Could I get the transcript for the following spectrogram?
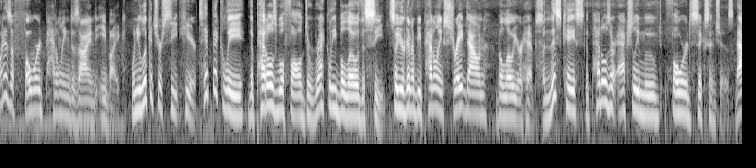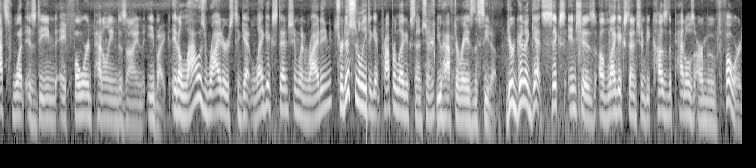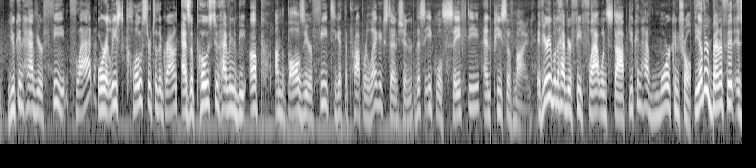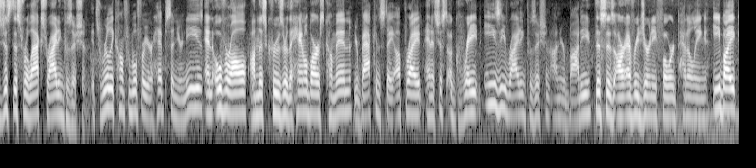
what is a forward pedaling designed e-bike? When you look at your seat here, typically the pedals will fall directly below the seat. So you're gonna be pedaling straight down below your hips. In this case, the pedals are actually moved forward six inches. That's what is deemed a forward pedaling designed e-bike. It allows riders to get leg extension when riding. Traditionally, to get proper leg extension, you have to raise the seat up. You're gonna get six inches of leg extension because the pedals are moved forward. You can have your feet flat or at least closer to the ground as opposed to having to be up on the balls of your feet to get the proper leg extension. This equals safety and peace of mind. If you're able to have your feet flat when stopped, you can have more control. The other benefit is just this relaxed riding position. It's really comfortable for your hips and your knees. And overall on this cruiser, the handlebars come in, your back can stay upright, and it's just a great, easy riding position on your body. This is our EVRYjourney forward pedaling e-bike.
